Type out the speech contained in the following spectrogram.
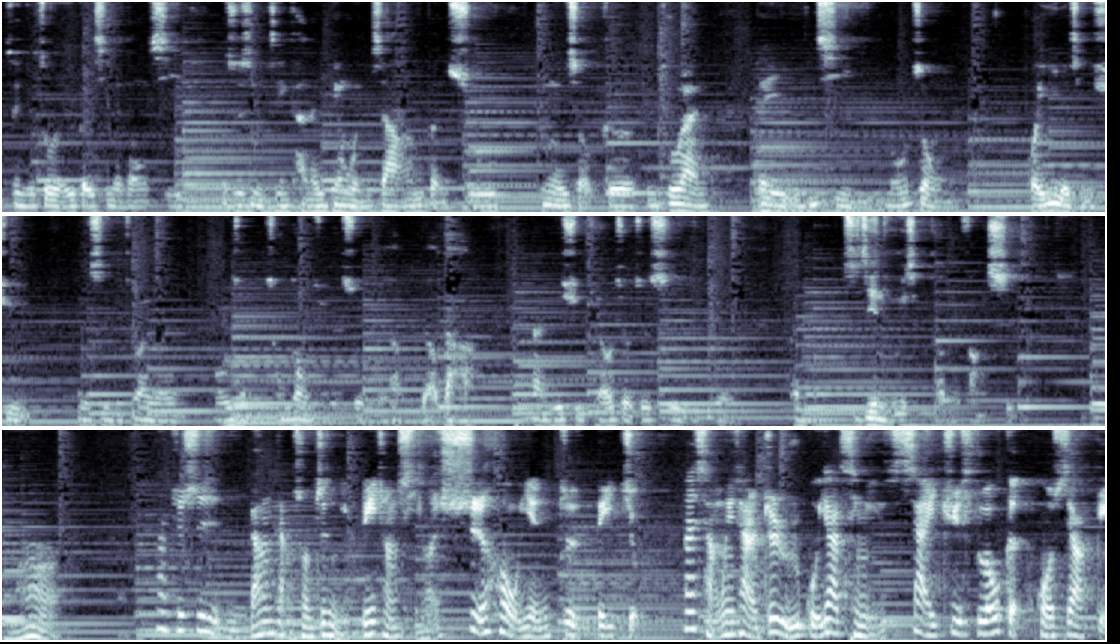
所以你就做了一杯新的东西。或者是你今天看了一篇文章、一本书、听了一首歌，你突然会引起某种回忆的情绪，或者是你突然有某一种冲动觉得说我要表达，那也许调酒就是一个很直接你会想到的方式。哦，那就是你刚刚讲说，就是你非常喜欢事后烟这杯酒。那想问一下，就是如果要请你下一句 slogan，或是要给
